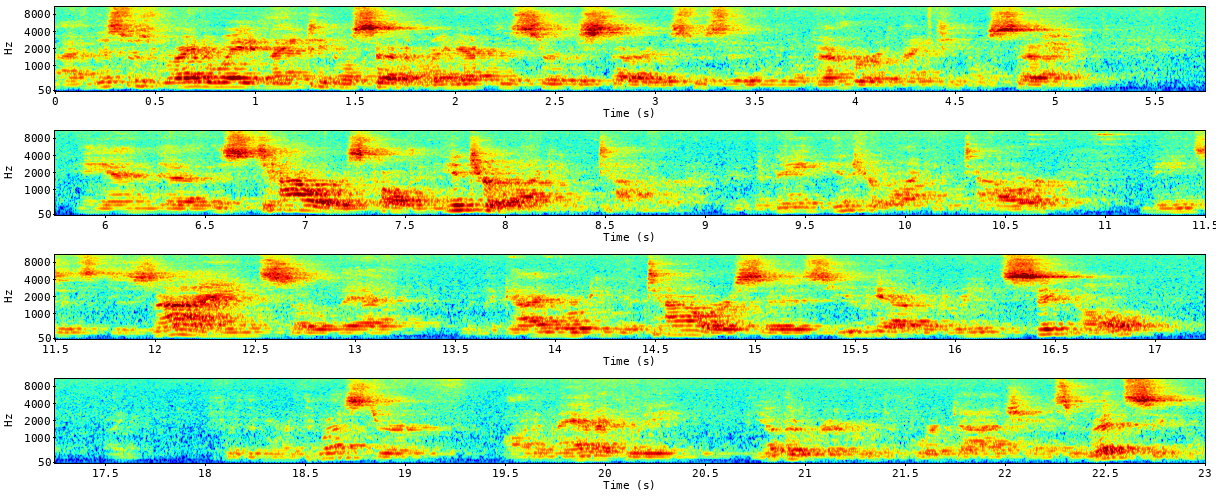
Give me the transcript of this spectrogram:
Uh, this was right away in 1907, right after the service started. This was in November of 1907. And uh, this tower is called an interlocking tower. And the name interlocking tower means it's designed so that when the guy working the tower says, you have a green signal, like for the Northwestern, automatically the other railroad, the Fort Dodge, has a red signal.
